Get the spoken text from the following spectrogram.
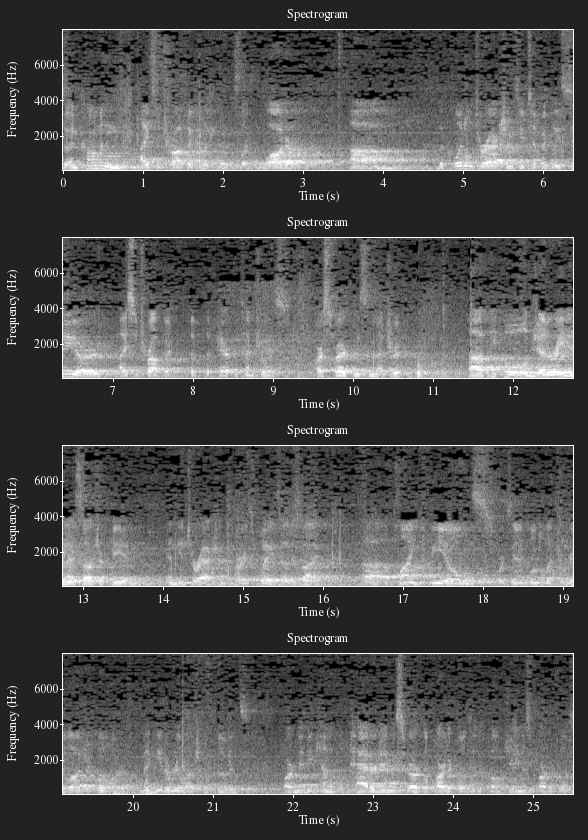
So in common isotropic liquids like water, um, the colloidal interactions you typically see are isotropic. The, the pair potentials are spherically symmetric. Uh, people generate anisotropy in, in the interactions in various ways, either by uh, applying fields, for example, in electrorheological or magnetorheological fluids, or maybe chemical patterning of spherical particles that are called Janus particles.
